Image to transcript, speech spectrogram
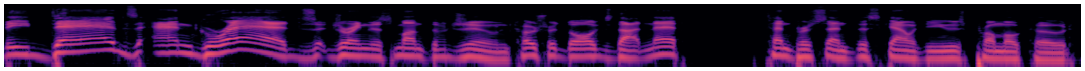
the dads and grads during this month of June. Kosherdogs.net, 10% discount you use promo code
